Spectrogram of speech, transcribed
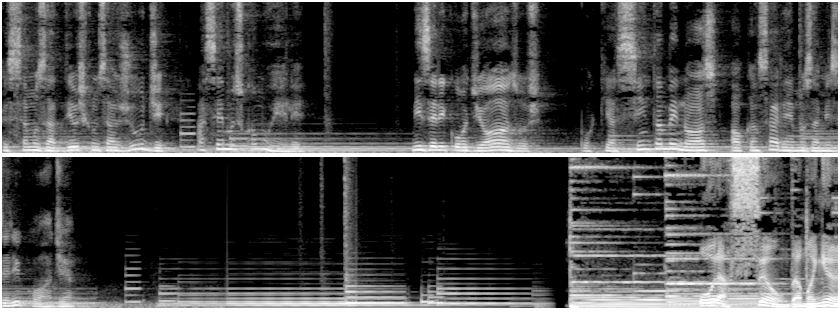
Peçamos a Deus que nos ajude a sermos como Ele misericordiosos, porque assim também nós alcançaremos a misericórdia. Oração da Manhã.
